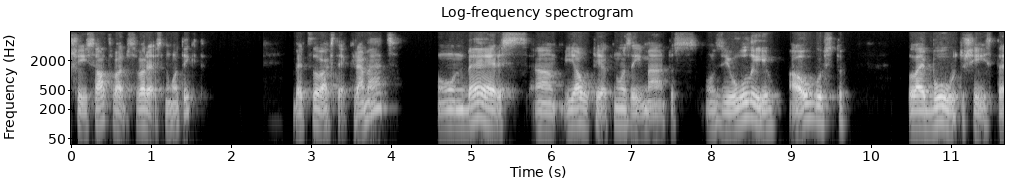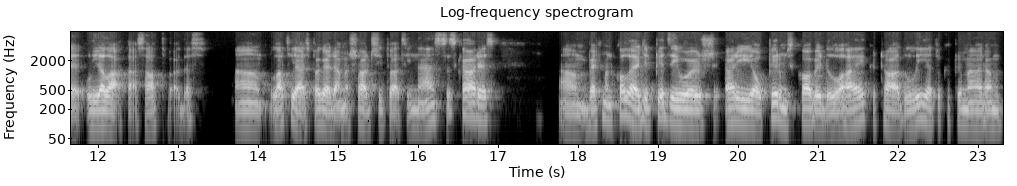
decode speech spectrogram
šīs atvadas varēs notikt, bet cilvēks tiek kremēts, un bērns um, jau tiek nozīmētas uz jūliju, augustu, lai būtu šīs lielākās atvadas. Um, Latvijā es pagaidām ar šādu situāciju neesmu saskāries, um, bet man kolēģi ir piedzīvojuši arī jau pirms Covid laika tādu lietu, ka, piemēram,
